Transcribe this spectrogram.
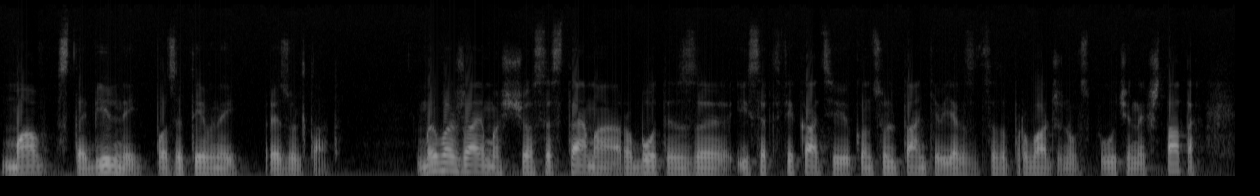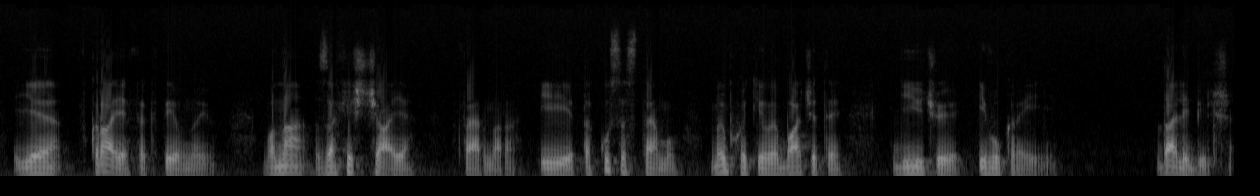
мав стабільний позитивний результат. Ми вважаємо, що система роботи з і сертифікацією консультантів, як це запроваджено в Сполучених Штатах, є вкрай ефективною. Вона захищає фермера. І таку систему ми б хотіли бачити діючою і в Україні. Далі більше.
